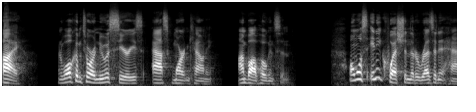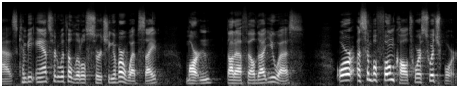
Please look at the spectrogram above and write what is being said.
Hi, and welcome to our newest series, Ask Martin County. I'm Bob Hoganson. Almost any question that a resident has can be answered with a little searching of our website, martin.fl.us, or a simple phone call to our switchboard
